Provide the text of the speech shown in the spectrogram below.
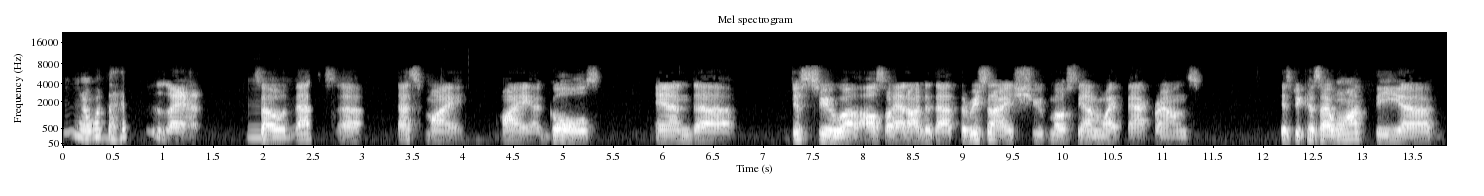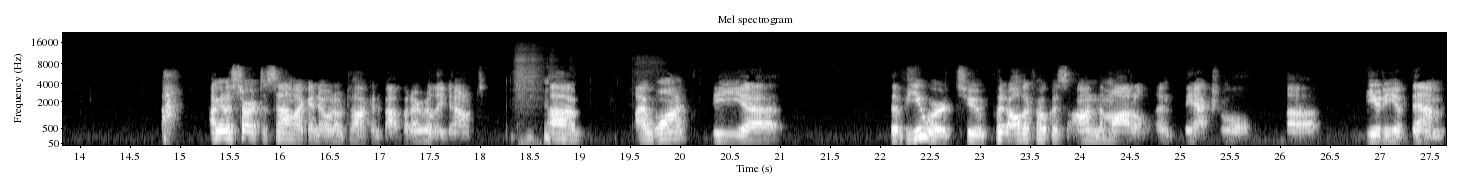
You know, what the heck is that? Mm-hmm. So that's uh, that's my my uh, goals, and uh, just to uh, also add on to that, the reason I shoot mostly on white backgrounds is because I want the. Uh, I'm going to start to sound like I know what I'm talking about, but I really don't. um, I want the uh, the viewer to put all their focus on the model and the actual uh, beauty of them,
